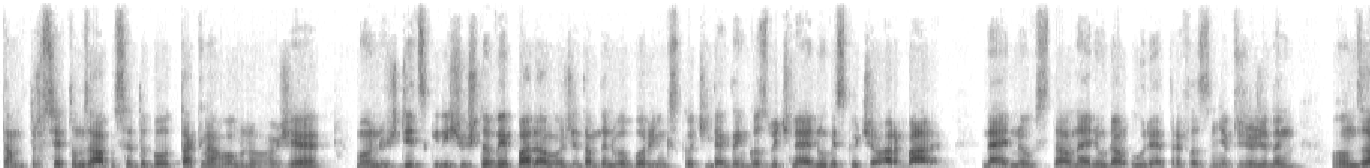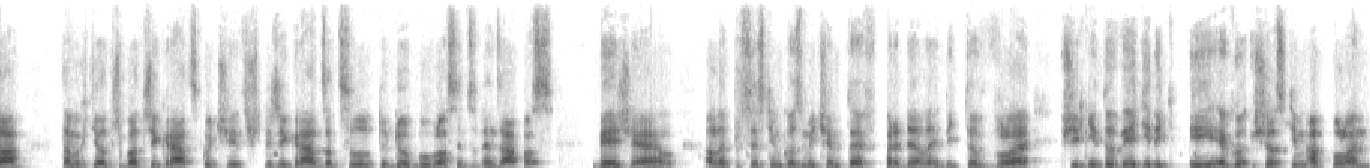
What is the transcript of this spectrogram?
tam prostě v tom zápase to bylo tak na hovno, že on vždycky, když už to vypadalo, že tam ten oborník skočí, tak ten Kozmič najednou vyskočil arbárem najednou vstal, najednou dal úder, trefil se. Mně přišlo, že ten Honza tam chtěl třeba třikrát skočit, čtyřikrát za celou tu dobu, vlastně co ten zápas běžel, ale prostě s tím Kozmičem to je v prdeli. Teď to, vole, všichni to vědí, teď i jako šel s tím Apolem,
